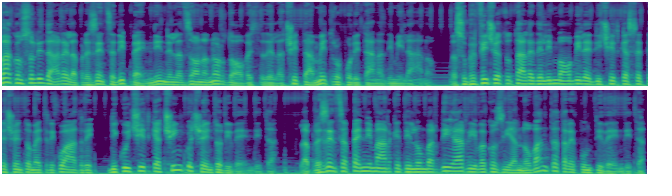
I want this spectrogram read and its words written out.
va a consolidare la presenza di Penny nella zona nord-ovest della città metropolitana di Milano. La superficie totale dell'immobile è di circa 700 metri quadri, di cui circa 500 di vendita. La presenza Penny Market in Lombardia arriva così a 93 punti vendita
